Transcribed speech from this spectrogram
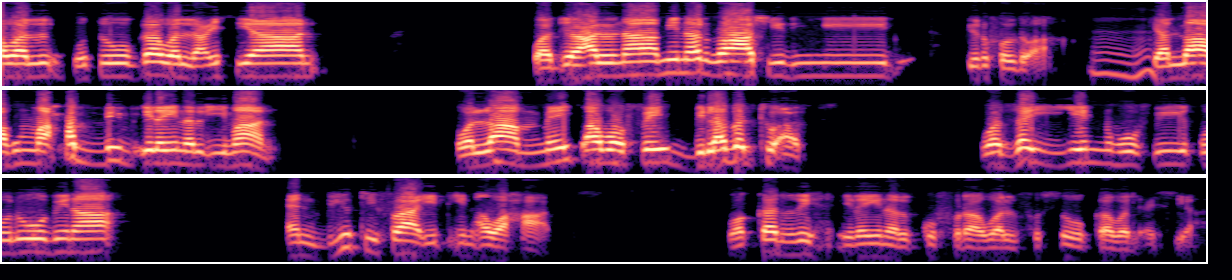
والفتوك والعصيان. وجعلنا من الراشدين. Beautiful دعاء يا اللهم حبب إلينا الإيمان والله make our faith beloved to us. وزينه في قلوبنا and beautify it in our heart. وَكَرِّهْ إِلَيْنَا الْكُفْرَ وَالْفُسُوقَ وَالْعِصْيَانَ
